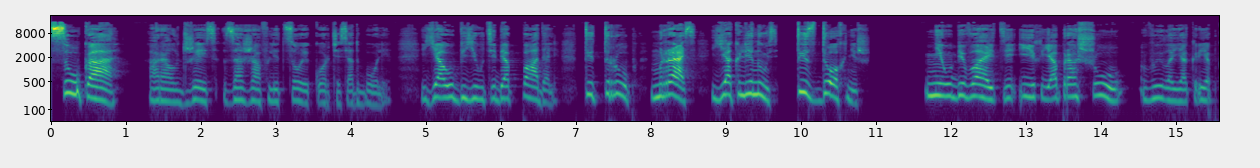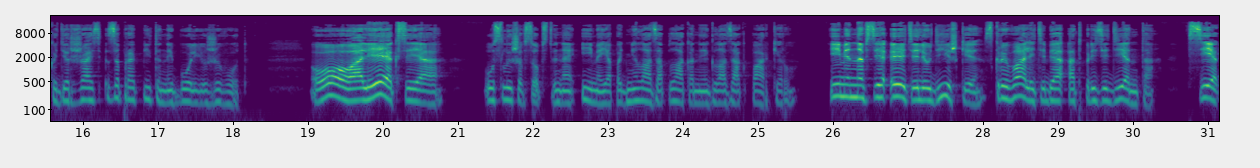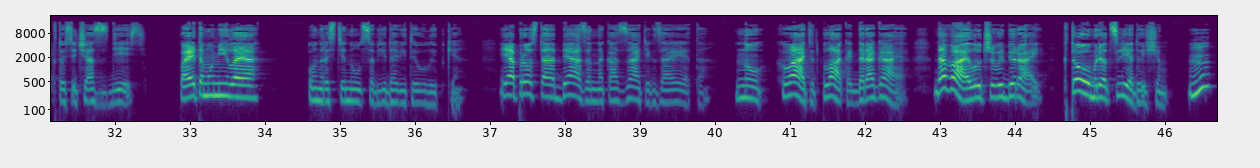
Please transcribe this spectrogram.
«Сука!» — орал Джейс, зажав лицо и корчась от боли. «Я убью тебя, падаль! Ты труп, мразь! Я клянусь, ты сдохнешь!» «Не убивайте их, я прошу!» — выла я, крепко держась за пропитанный болью живот. «О, Алексия!» Услышав собственное имя, я подняла заплаканные глаза к Паркеру. Именно все эти людишки скрывали тебя от президента. Все, кто сейчас здесь. Поэтому, милая, он растянулся в ядовитой улыбке. Я просто обязан наказать их за это. Ну, хватит плакать, дорогая. Давай лучше выбирай, кто умрет следующим. М?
